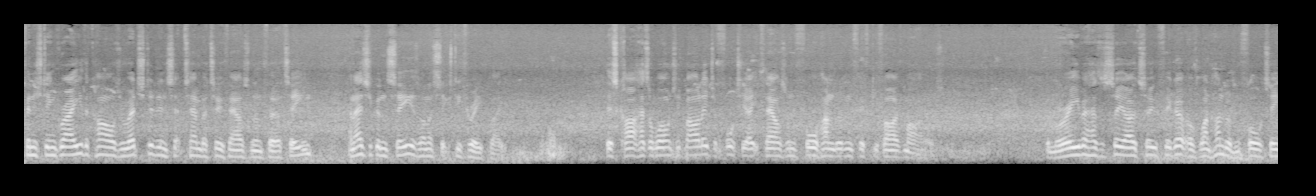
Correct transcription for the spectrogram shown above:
Finished in grey, the car was registered in September 2013 and as you can see is on a 63 plate. This car has a warranted mileage of 48,455 miles. The Meriva has a CO2 figure of 140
